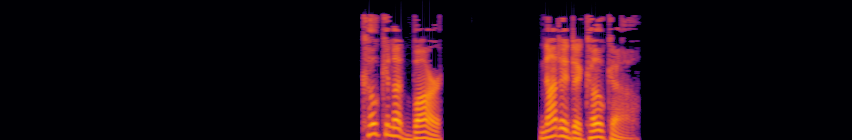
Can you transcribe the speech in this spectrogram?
Coconut bar Nata de coco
